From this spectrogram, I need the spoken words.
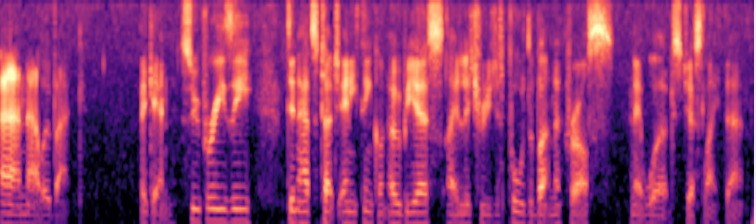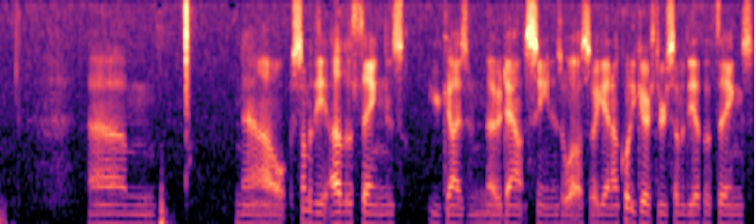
And now we're back. Again, super easy. Didn't have to touch anything on OBS. I literally just pulled the button across and it works just like that. Um, now, some of the other things you guys have no doubt seen as well. So again, I'll quickly go through some of the other things.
